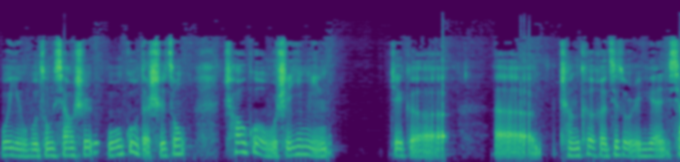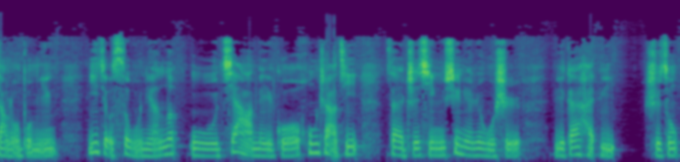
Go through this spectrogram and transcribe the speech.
无影无踪消失，无故的失踪，超过五十一名这个呃乘客和机组人员下落不明。一九四五年了，五架美国轰炸机在执行训练任务时于该海域失踪，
